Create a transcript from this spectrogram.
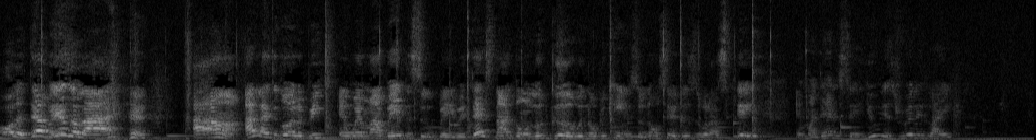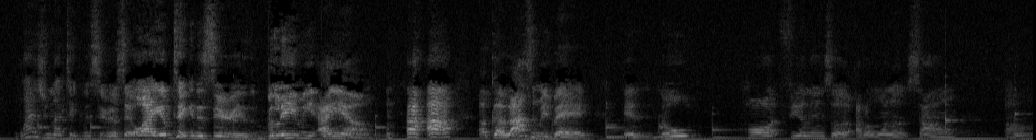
Oh, the devil is a lie. uh, I like to go to the beach and wear my bathing suit, baby. That's not gonna look good with no bikini suit. No, seriously, this is what I said. And my dad said, "You is really like why is you not taking this serious? I say, oh, I am taking this serious. Believe me, I am. a colostomy bag and no hard feelings or I don't want to sound um,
